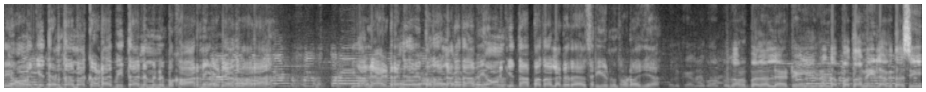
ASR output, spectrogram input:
ਤੇ ਹੁਣ ਜਿੱਦਣ ਦਾ ਮੈਂ ਕਾੜਾ ਪੀਤਾ ਨੇ ਮੈਨੂੰ ਬੁਖਾਰ ਨਹੀਂ ਚੜਿਆ ਦੁਬਾਰਾ। ਜਿਹਦਾ ਲੈਟਰਿੰਗ ਦਾ ਵੀ ਪਤਾ ਲੱਗਦਾ ਵੀ ਹੁਣ ਜਿੱਦਾਂ ਪਤਾ ਲੱਗਦਾ ਹੈ ਸਰੀਰ ਨੂੰ ਥੋੜਾ ਜਿਹਾ। ਮਤਲਬ ਕਹਿੰਦੇ ਬਾਬਾ ਤੁਹਾਨੂੰ ਪਹਿਲਾਂ ਲੈਟਰਿੰਗ ਯੂਰਿਨ ਦਾ ਪਤਾ ਨਹੀਂ ਲੱਗਦਾ ਸੀ।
